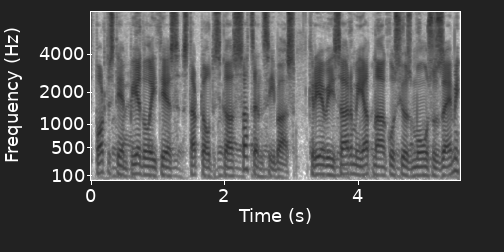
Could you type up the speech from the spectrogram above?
sportistiem piedalīties starptautiskās sacensībās. Krievijas armija atnākusi uz mūsu zemi,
